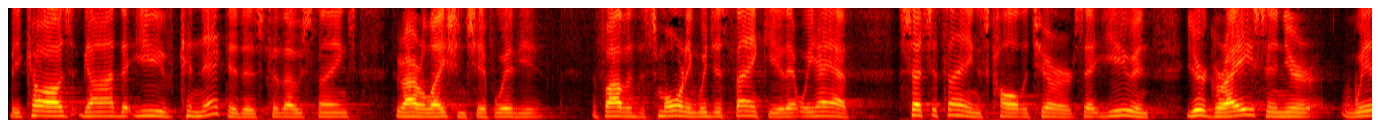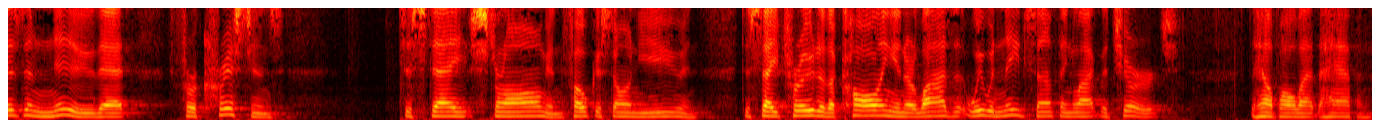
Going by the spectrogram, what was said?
because, God, that you've connected us to those things through our relationship with you. And Father, this morning we just thank you that we have such a thing as called the church, that you and your grace and your wisdom knew that for Christians, to stay strong and focused on you and to stay true to the calling in our lives, that we would need something like the church to help all that to happen.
